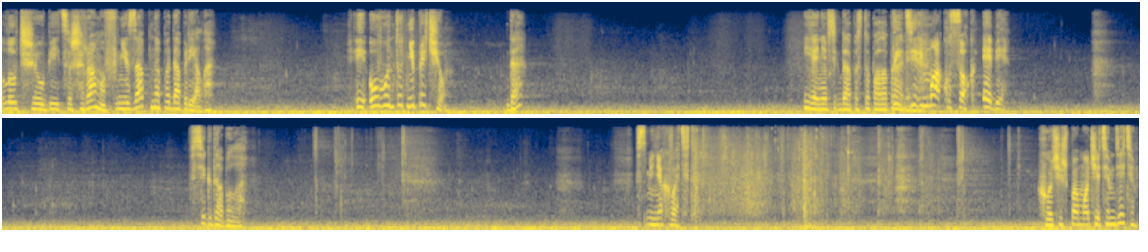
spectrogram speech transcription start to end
Лучшая убийца шрамов внезапно подобрела. И Оуэн тут ни при чем. Да? Я не всегда поступала правильно. Ты дерьма кусок, Эбби! Всегда была. С меня хватит. Хочешь помочь этим детям?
